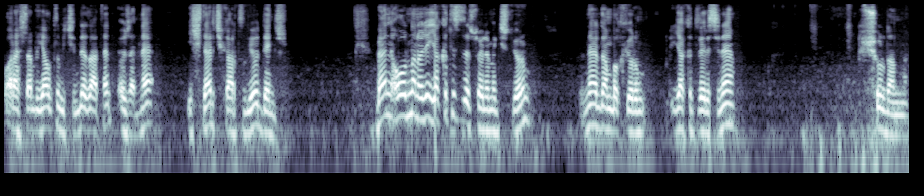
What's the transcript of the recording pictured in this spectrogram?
Bu araçlarda yalıtım içinde zaten özenle işler çıkartılıyor denir. Ben ondan önce yakıtı size söylemek istiyorum. Nereden bakıyorum yakıt verisine? Şuradan mı?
